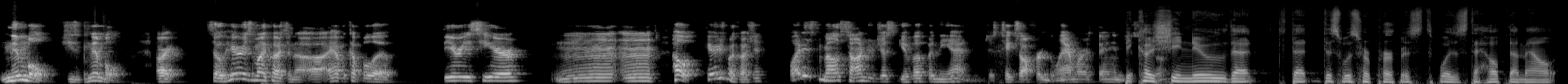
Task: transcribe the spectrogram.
nimble. She's nimble. All right. So here's my question. Uh, I have a couple of theories here. Mm-mm. Oh, here's my question. Why does Melisandre just give up in the end? Just takes off her glamour thing and because goes? she knew that that this was her purpose was to help them out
